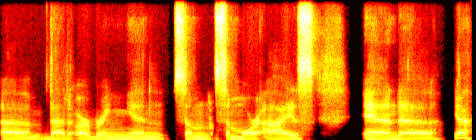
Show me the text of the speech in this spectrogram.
um, that are bringing in some some more eyes. And uh, yeah,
